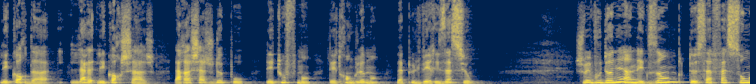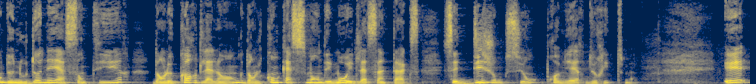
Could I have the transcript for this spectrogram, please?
l'écorchage, l'arrachage de peau, l'étouffement, l'étranglement, la pulvérisation. Je vais vous donner un exemple de sa façon de nous donner à sentir, dans le corps de la langue, dans le concassement des mots et de la syntaxe, cette disjonction première du rythme. Et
